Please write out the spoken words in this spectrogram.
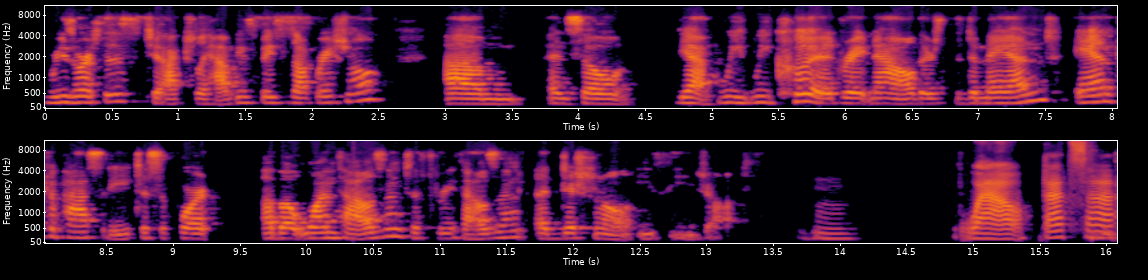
resources to actually have these spaces operational. Um, and so, yeah, we we could right now. There's the demand and capacity to support about 1,000 to 3,000 additional ECE jobs. Mm-hmm. Wow, that's uh,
